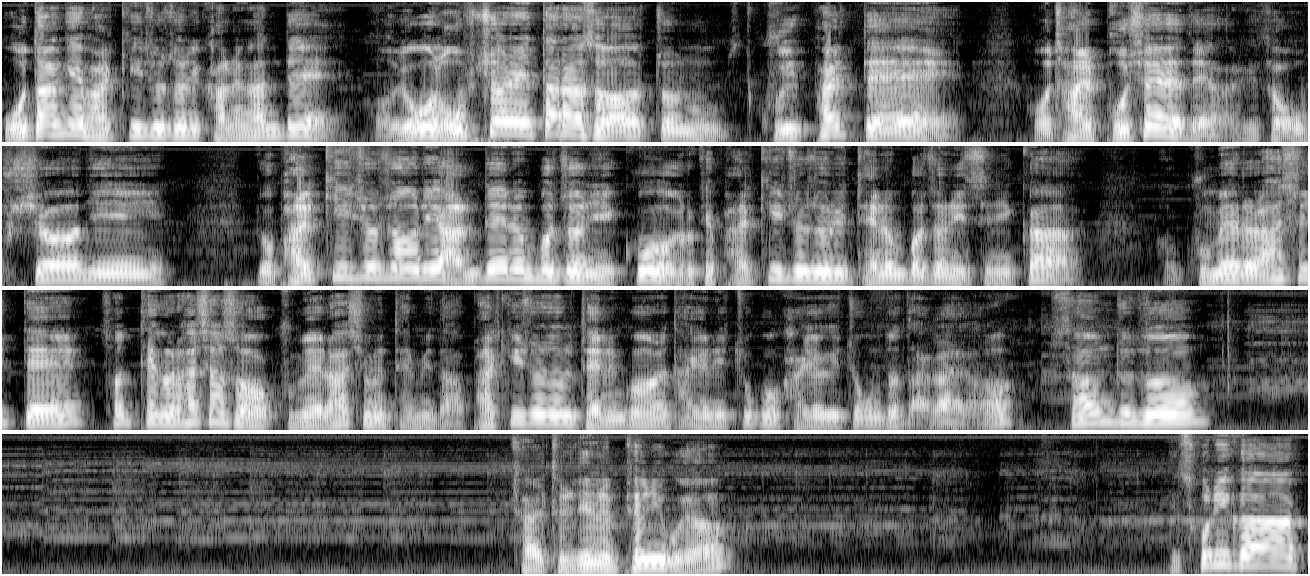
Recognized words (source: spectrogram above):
5단계 밝기 조절이 가능한데 어, 요건 옵션에 따라서 좀 구입할 때 어, 잘 보셔야 돼요. 그래서 옵션이 요 밝기 조절이 안 되는 버전이 있고 이렇게 밝기 조절이 되는 버전이 있으니까 어, 구매를 하실 때 선택을 하셔서 구매를 하시면 됩니다. 밝기 조절 되는 건 당연히 조금 가격이 조금 더 나가요. 사운드도 잘 들리는 편이고요. 소리가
